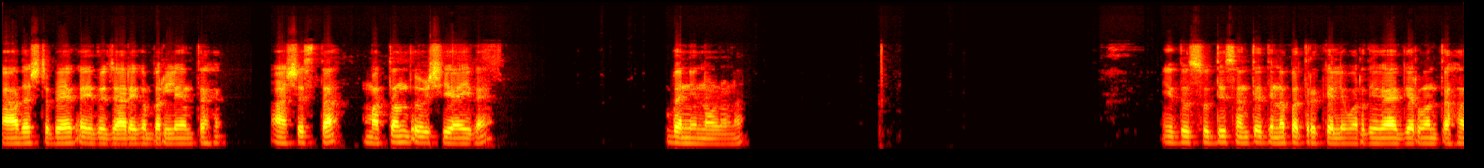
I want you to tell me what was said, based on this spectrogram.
ಆದಷ್ಟು ಬೇಗ ಇದು ಜಾರಿಗೆ ಬರಲಿ ಅಂತ ಆಶಿಸ್ತಾ ಮತ್ತೊಂದು ವಿಷಯ ಇದೆ. ಬನ್ನಿ ನೋಡೋಣ. ಇದು ಸುದ್ದಿ ಸಂತೆ ದಿನಪತ್ರಿಕೆಯಲ್ಲಿ ವರದಿಯಾಗಿರುವಂತಹ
